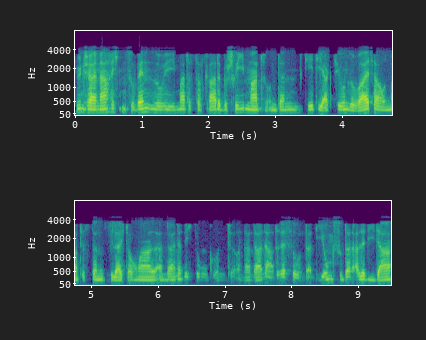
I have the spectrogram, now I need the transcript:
Lüdenscheider Nachrichten zu wenden, so wie Mathis das gerade beschrieben hat. Und dann geht die Aktion so weiter und Mathis dann vielleicht auch mal an deine Richtung und, und an deine Adresse und an die Jungs und an alle, die da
